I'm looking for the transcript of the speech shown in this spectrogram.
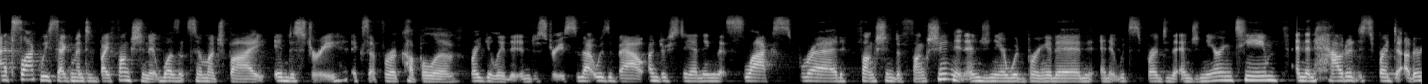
At Slack, we segmented by function. It wasn't so much by industry, except for a couple of regulated industries. So that was about understanding that Slack spread function to function. An engineer would bring it in and it would spread to the engineering team. And then how did it spread to other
